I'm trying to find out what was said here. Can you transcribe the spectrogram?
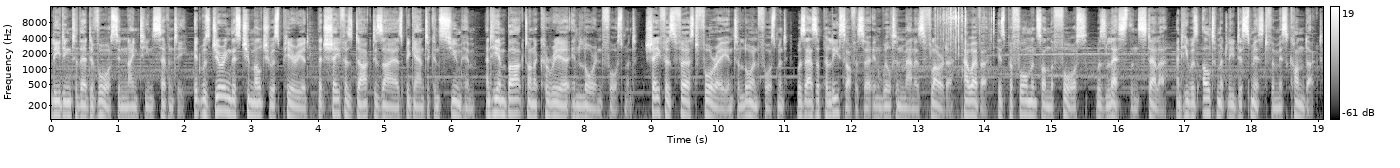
leading to their divorce in 1970. It was during this tumultuous period that Schaefer's dark desires began to consume him, and he embarked on a career in law enforcement. Schaefer's first foray into law enforcement was as a police officer in Wilton Manors, Florida. However, his performance on the force was less than stellar, and he was ultimately dismissed for misconduct.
